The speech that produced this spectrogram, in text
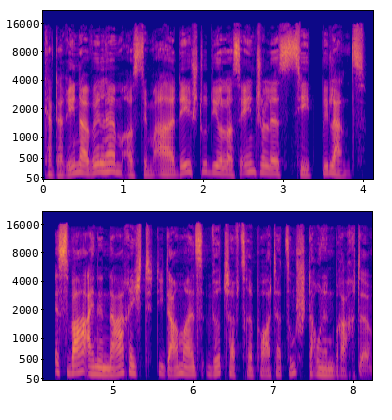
Katharina Wilhelm aus dem ARD-Studio Los Angeles zieht Bilanz. Es war eine Nachricht, die damals Wirtschaftsreporter zum Staunen brachte.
